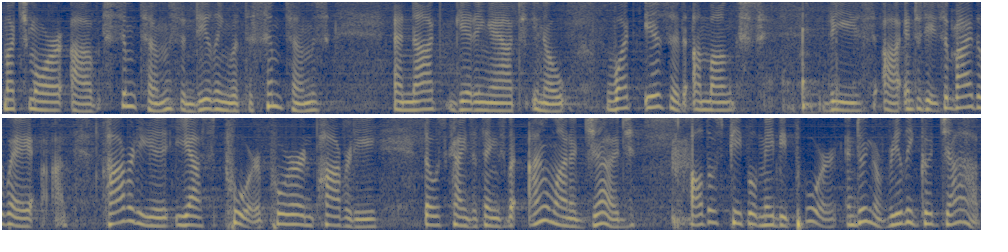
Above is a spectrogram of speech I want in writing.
much more of symptoms and dealing with the symptoms and not getting at, you know, what is it amongst these uh, entities? And by the way, uh, poverty, yes, poor, poor and poverty, those kinds of things, but I don't want to judge. All those people may be poor and doing a really good job.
